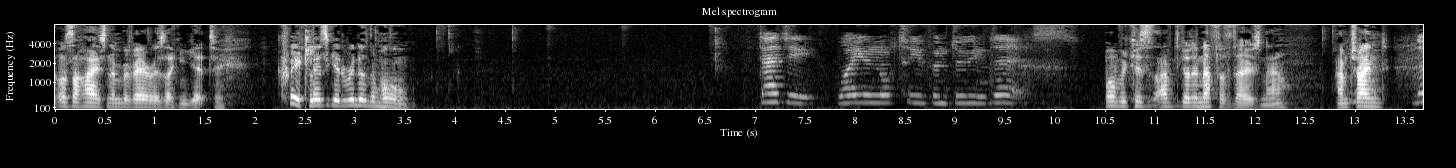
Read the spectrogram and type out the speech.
What's the highest number of errors I can get to? Quick, let's get rid of them all. Daddy, why are you not even doing this? Well, because I've got enough of those now. I'm trying. No,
